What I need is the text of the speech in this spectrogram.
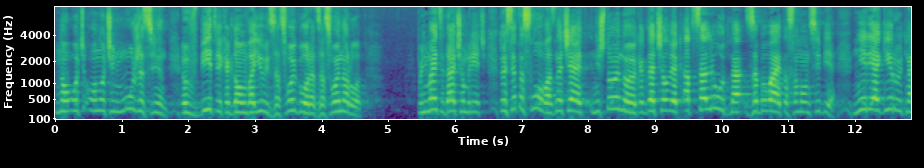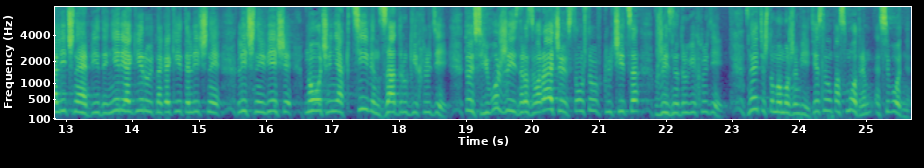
но он очень мужественен в битве, когда он воюет за свой город, за свой народ. Понимаете, да, о чем речь? То есть это слово означает не что иное, когда человек абсолютно забывает о самом себе, не реагирует на личные обиды, не реагирует на какие-то личные, личные вещи, но очень активен за других людей. То есть его жизнь разворачивается в том, чтобы включиться в жизнь других людей. Знаете, что мы можем видеть? Если мы посмотрим сегодня,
